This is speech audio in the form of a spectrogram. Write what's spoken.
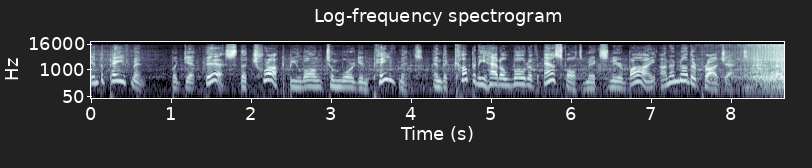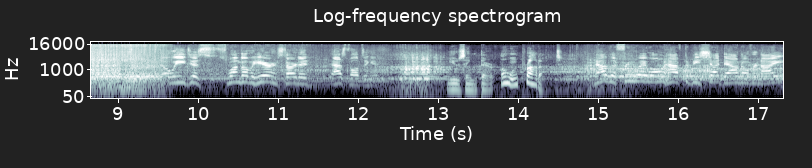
in the pavement. But get this the truck belonged to Morgan Pavement, and the company had a load of asphalt mix nearby on another project. We just swung over here and started asphalting it. Using their own product, Now the freeway won't have to be shut down overnight.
